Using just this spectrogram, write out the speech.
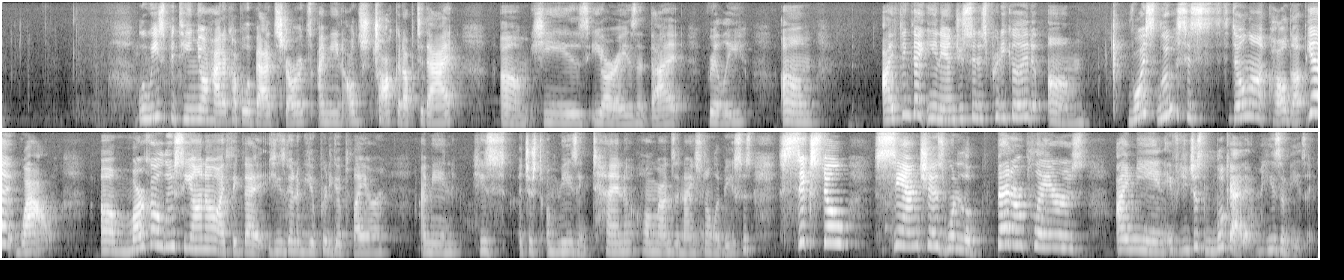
Luis Patino had a couple of bad starts. I mean, I'll just chalk it up to that. Um, his ERA isn't that really. Um, I think that Ian Anderson is pretty good. Um, Royce Lewis is still not called up yet. Wow. Um, Marco Luciano, I think that he's going to be a pretty good player. I mean, he's just amazing. 10 home runs and 9 stolen bases. Sixto Sanchez, one of the better players. I mean, if you just look at him, he's amazing.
